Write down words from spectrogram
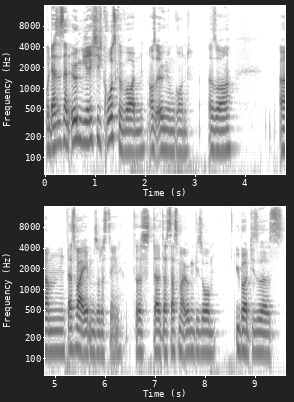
Und das ist dann irgendwie richtig groß geworden, aus irgendeinem Grund. Also, ähm, das war eben so das Ding. Dass, dass, dass das mal irgendwie so über dieses,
